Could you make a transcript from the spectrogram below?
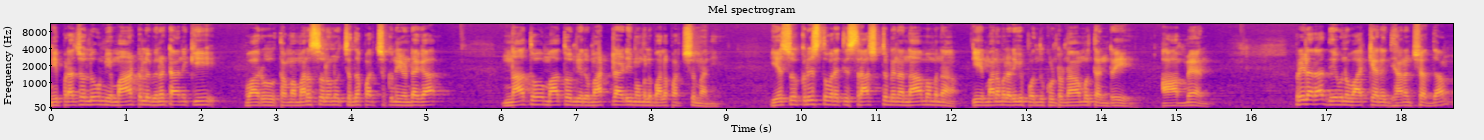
నీ ప్రజలు మీ మాటలు వినటానికి వారు తమ మనస్సులను సిద్ధపరచుకుని ఉండగా నాతో మాతో మీరు మాట్లాడి మమ్మల్ని బలపరచమని యేసుక్రీస్తు వరతి శ్రేష్టమైన నామమున ఈ మనములు అడిగి పొందుకుంటున్నాము తండ్రి. ఆమెన్. ప్రియులరా దేవుని వాక్యాన్ని ధ్యానం చేద్దాం.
